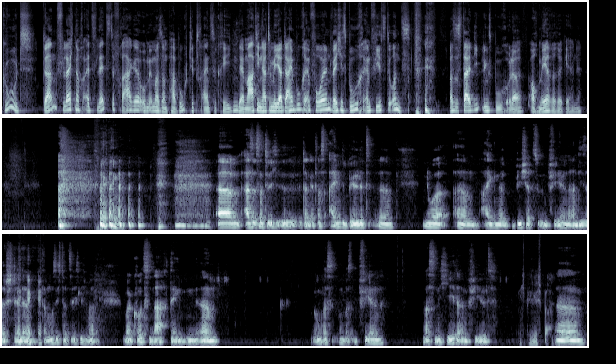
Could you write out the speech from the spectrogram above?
Gut, dann vielleicht noch als letzte Frage, um immer so ein paar Buchtipps reinzukriegen. Der Martin hatte mir ja dein Buch empfohlen. Welches Buch empfiehlst du uns? Was ist dein Lieblingsbuch oder auch mehrere gerne? Ähm, also ist natürlich äh, dann etwas eingebildet, äh, nur ähm, eigene Bücher zu empfehlen an dieser Stelle. da muss ich tatsächlich mal, mal kurz nachdenken. Ähm, irgendwas, irgendwas empfehlen, was nicht jeder empfiehlt. Ich bin gespannt. Ähm,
